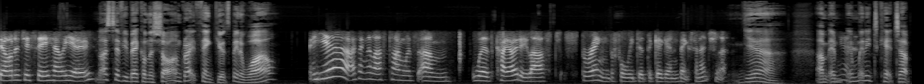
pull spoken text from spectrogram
Kia ora, Jesse. How are you? Nice to have you back on the show. I'm great, thank you. It's been a while. Yeah, I think the last time was um, with Coyote last spring before we did the gig in Banks Peninsula. Yeah. Um, and, Yeah. and we need to catch up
